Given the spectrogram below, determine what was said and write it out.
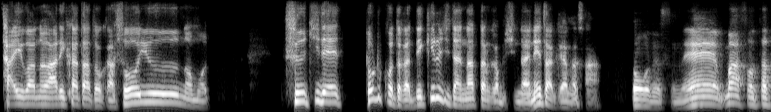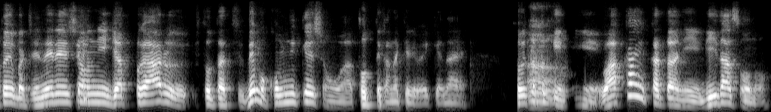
対話のあり方とか、そういうのも数値で取ることができる時代になったのかもしれないね、竹原さん。そうですね。まあ、その例えばジェネレーションにギャップがある人たちでもコミュニケーションは取っていかなければいけない。そういった時に、若い方にリーダー層の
